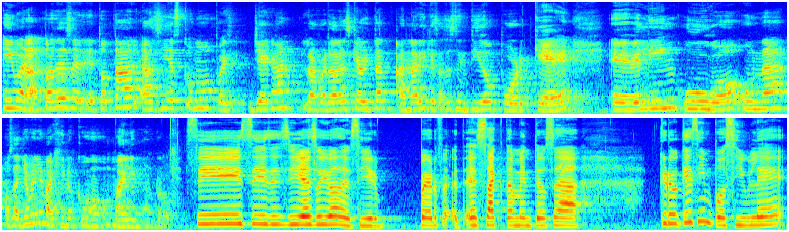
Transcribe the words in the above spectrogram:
Y bueno, entonces, eh, total, así es como pues llegan, la verdad es que ahorita a nadie les hace sentido porque Evelyn, Hugo, una, o sea, yo me la imagino como Miley Monroe. Sí, sí, sí, sí, eso iba a decir perfe- exactamente. O sea, creo que es imposible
